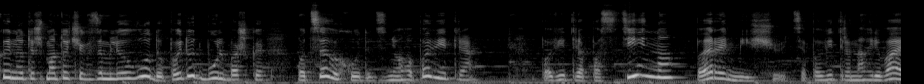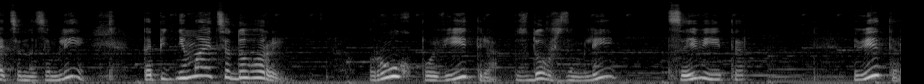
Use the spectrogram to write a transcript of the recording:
кинути шматочок землі у воду, пойдуть бульбашки, оце виходить з нього повітря. Повітря постійно переміщується, повітря нагрівається на землі та піднімається догори. Рух повітря вздовж землі це вітер. Вітер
